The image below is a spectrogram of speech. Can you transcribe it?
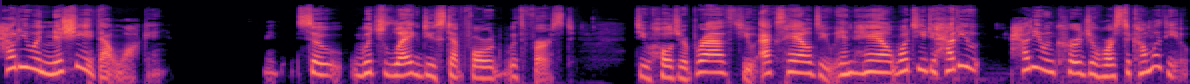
how do you initiate that walking? So which leg do you step forward with first? Do you hold your breath? Do you exhale? Do you inhale? What do you do? How do you, how do you encourage your horse to come with you?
